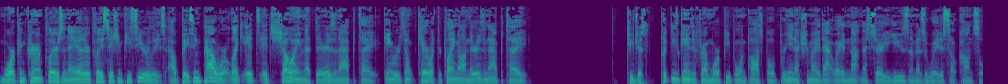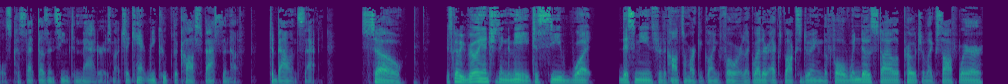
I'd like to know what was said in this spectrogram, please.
more concurrent players than any other PlayStation PC release, outpacing Palworld. Like it's it's showing that there is an appetite. Gamers don't care what they're playing on. There is an appetite to just put these games in front of more people when possible, bring in extra money that way, and not necessarily use them as a way to sell consoles because that doesn't seem to matter as much. They can't recoup the cost fast enough to balance that. So it's going to be really interesting to me to see what this means for the console market going forward. Like whether Xbox is doing the full Windows style approach of like software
